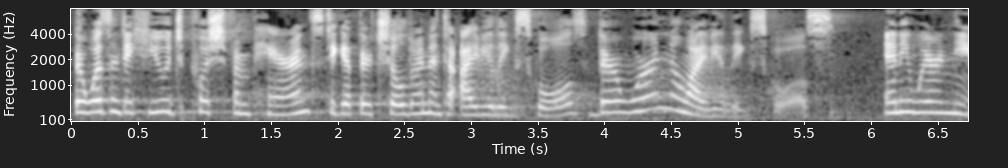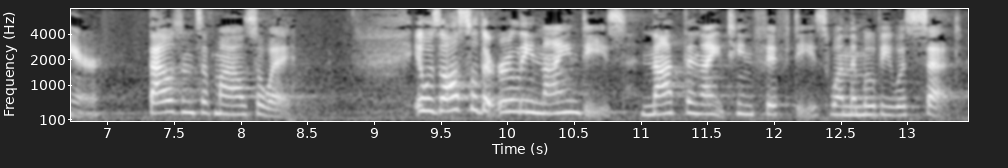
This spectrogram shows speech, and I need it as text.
There wasn't a huge push from parents to get their children into Ivy League schools. There were no Ivy League schools anywhere near, thousands of miles away. It was also the early 90s, not the 1950s, when the movie was set.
